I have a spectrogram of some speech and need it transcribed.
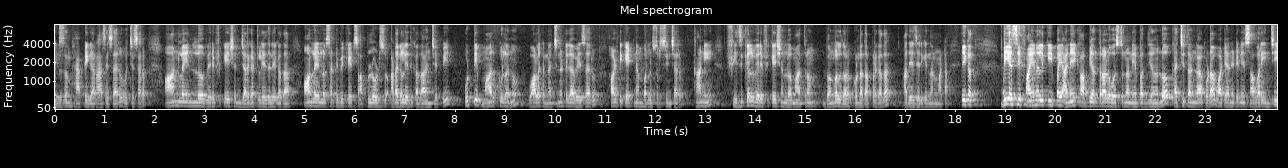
ఎగ్జామ్ హ్యాపీగా రాసేశారు వచ్చేసారు ఆన్లైన్లో వెరిఫికేషన్ జరగట్లేదులే కదా ఆన్లైన్లో సర్టిఫికేట్స్ అప్లోడ్స్ అడగలేదు కదా అని చెప్పి ఉట్టి మార్కులను వాళ్ళకి నచ్చినట్టుగా వేశారు హాల్ టికెట్ నెంబర్లు సృష్టించారు. కానీ ఫిజికల్ వెరిఫికేషన్లో మాత్రం దొంగలు దొరకకుండా తప్పరు కదా అదే జరిగిందనమాట. ఇక డిఎస్సి ఫైనల్ కీపై అనేక అభ్యంతరాలు వస్తున్న నేపథ్యంలో ఖచ్చితంగా కూడా వాటి అన్నిటిని సవరించి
